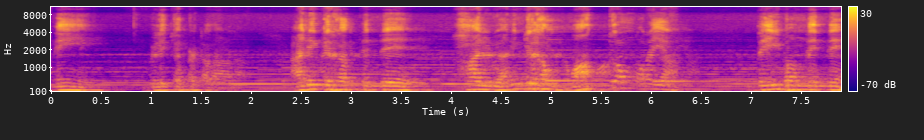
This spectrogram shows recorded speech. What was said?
നീ വിളിക്കപ്പെട്ടതാണ്. അനുഗ്രഹത്തിന്റെ അനുഗ്രഹം മാത്രം പറയാൻ ദൈവം നിന്നെ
